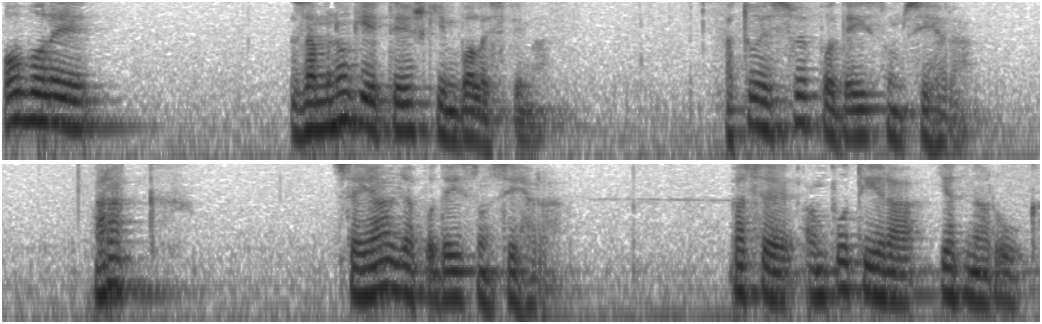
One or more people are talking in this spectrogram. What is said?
obole za mnoge teškim bolestima. A to je sve pod dejstvom sihra. Rak se javlja pod dejstvom sihra. Pa se amputira jedna ruka,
